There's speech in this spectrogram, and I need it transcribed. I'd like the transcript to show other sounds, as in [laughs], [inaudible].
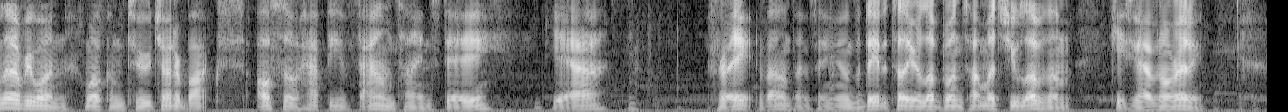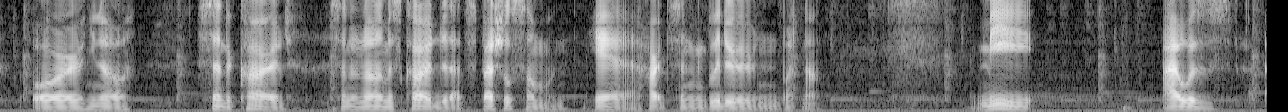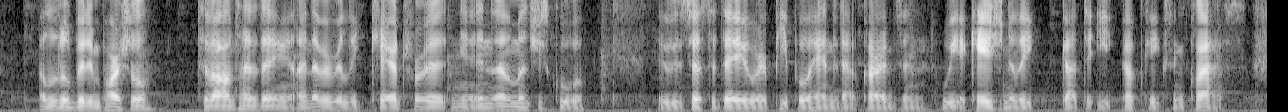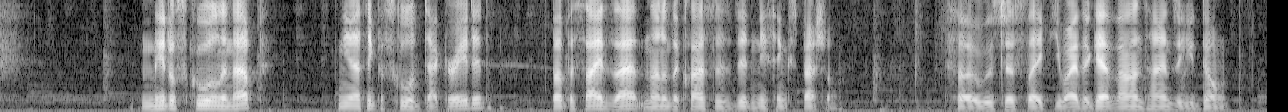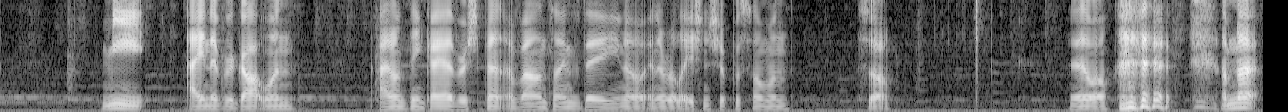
Hello, everyone. Welcome to Chatterbox. Also, happy Valentine's Day. Yeah, right? Valentine's Day. You know, the day to tell your loved ones how much you love them, in case you haven't already. Or, you know, send a card, send an anonymous card to that special someone. Yeah, hearts and glitter and whatnot. Me, I was a little bit impartial to Valentine's Day. I never really cared for it in, elementary school. It was just a day where people handed out cards and we occasionally got to eat cupcakes in class. Middle school and up, yeah, I think the school decorated, but besides that, none of the classes did anything special. So it was just like you either get Valentine's or you don't. Me, I never got one I don't think I ever spent a Valentine's Day, you know, in a relationship with someone. So, yeah, well, [laughs] I'm not,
